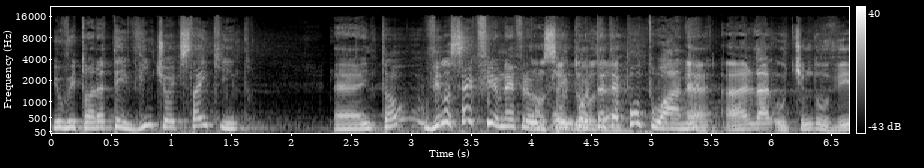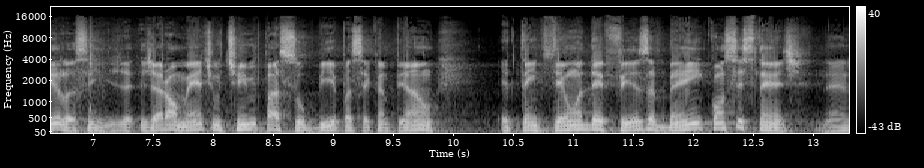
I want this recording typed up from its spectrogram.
e o Vitória tem 28 está em quinto. É, então, o Vila segue firme, né, Freire? o importante dúvida. é pontuar, né? É, o time do Vila, assim, geralmente o time para subir, para ser campeão, ele tem que ter uma defesa bem consistente, né?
